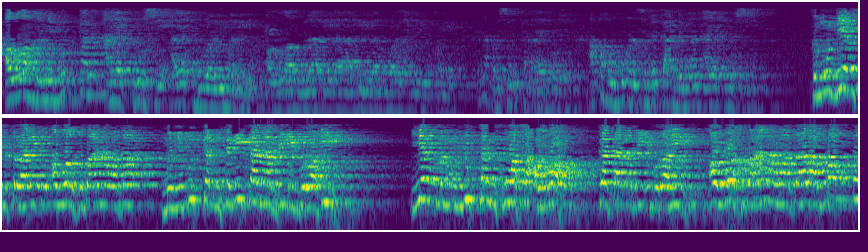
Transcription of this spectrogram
Allah menyebutkan ayat kursi ayat 255. Allah la ilaha illa huwal hayyul qayyum. Kenapa disebutkan ayat kursi? Apa hubungan sedekah dengan ayat kursi? Kemudian setelah itu Allah Subhanahu wa taala menyebutkan cerita Nabi Ibrahim yang menunjukkan kuasa Allah. Kata Nabi Ibrahim, Allah Subhanahu wa taala mampu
